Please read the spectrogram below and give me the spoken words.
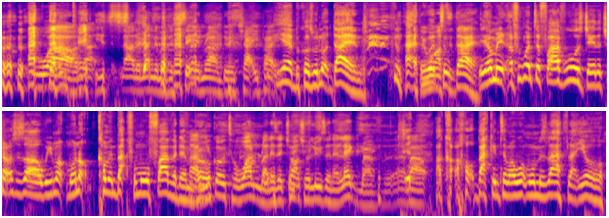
Like wow. Now, now the them are just sitting around doing chatty patty. Yeah, because we're not dying. like, They we want us to die. You know what I mean? If we went to five wars, Jay, the chances are we not, we're not coming back from all five of them, Fam, bro. you go to one, bro. There's a chance you're losing a leg, bro. About I can't hop back into my woman's life like, yo.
